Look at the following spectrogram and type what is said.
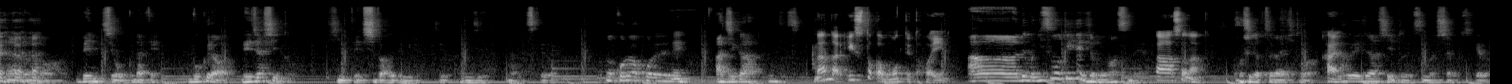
あの ベンチを置くだけ僕らはレジャーシートを引いて芝生で見るっていう感じなんですけど、まあ、これはこれでね、味があっていいですなんなら椅子とかも持ってた方がいいの？あーでも椅子持ってきてる人もいますね。ああ、そうなんだ。腰が辛い人は、はい。僕レジャーシートで済ましちゃうんですけど。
